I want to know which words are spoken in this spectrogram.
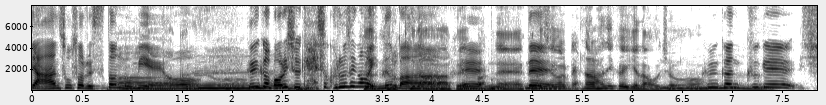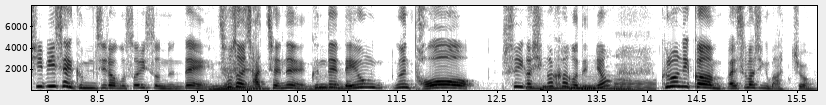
야한 소설을 쓰던 아, 놈이에요. 그래요? 그러니까 머릿속에 계속 그런 생각이 그래, 있는. 바. 그게 네. 맞네. 그런 네. 생각을 맨날 하니까 이게 나오죠. 그러니까 그게 12세 금지라고 써 있었는데 음. 소설 네. 자체는 근데 음. 내용은 더 수위가 심각하거든요. 어, 그러니까 말씀하신 게 맞죠.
